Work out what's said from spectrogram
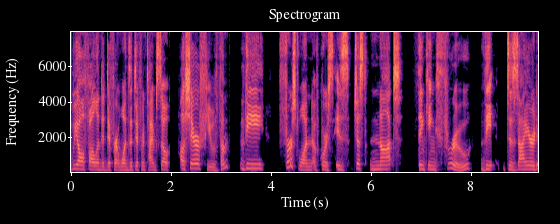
we all fall into different ones at different times. So I'll share a few of them. The first one, of course, is just not thinking through the desired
